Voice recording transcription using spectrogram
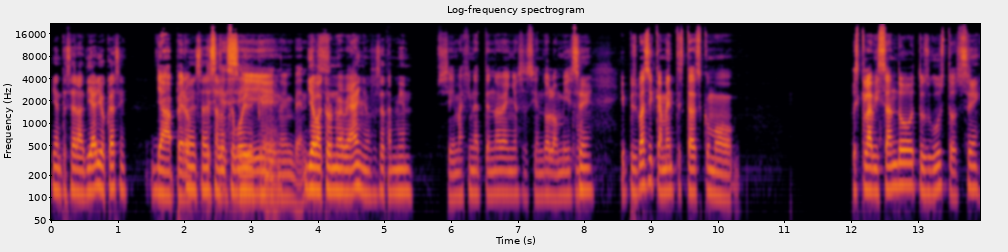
Y antes era diario casi. Ya, pero... Entonces, es a lo que voy de sí, que no inventes. Lleva creo nueve años, o sea, también. Sí, imagínate nueve años haciendo lo mismo. Sí, Y pues básicamente estás como esclavizando tus gustos. sí.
